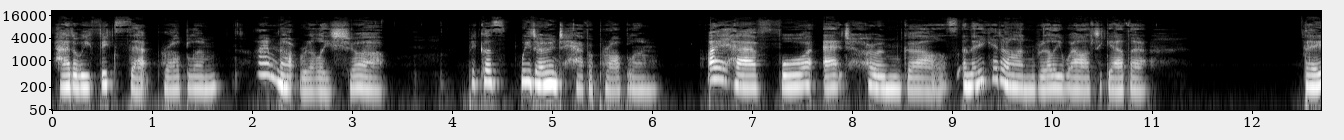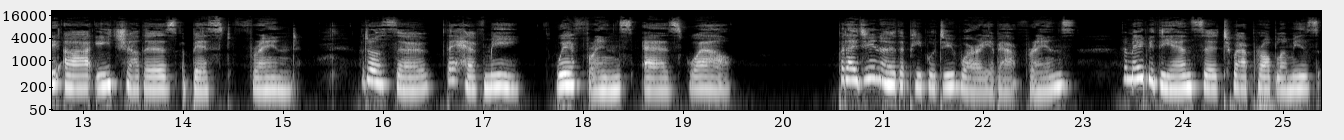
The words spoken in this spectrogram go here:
How do we fix that problem? I'm not really sure. Because we don't have a problem. I have four at-home girls and they get on really well together they are each other's best friend. But also, they have me. We're friends as well. But I do know that people do worry about friends. And maybe the answer to our problem is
